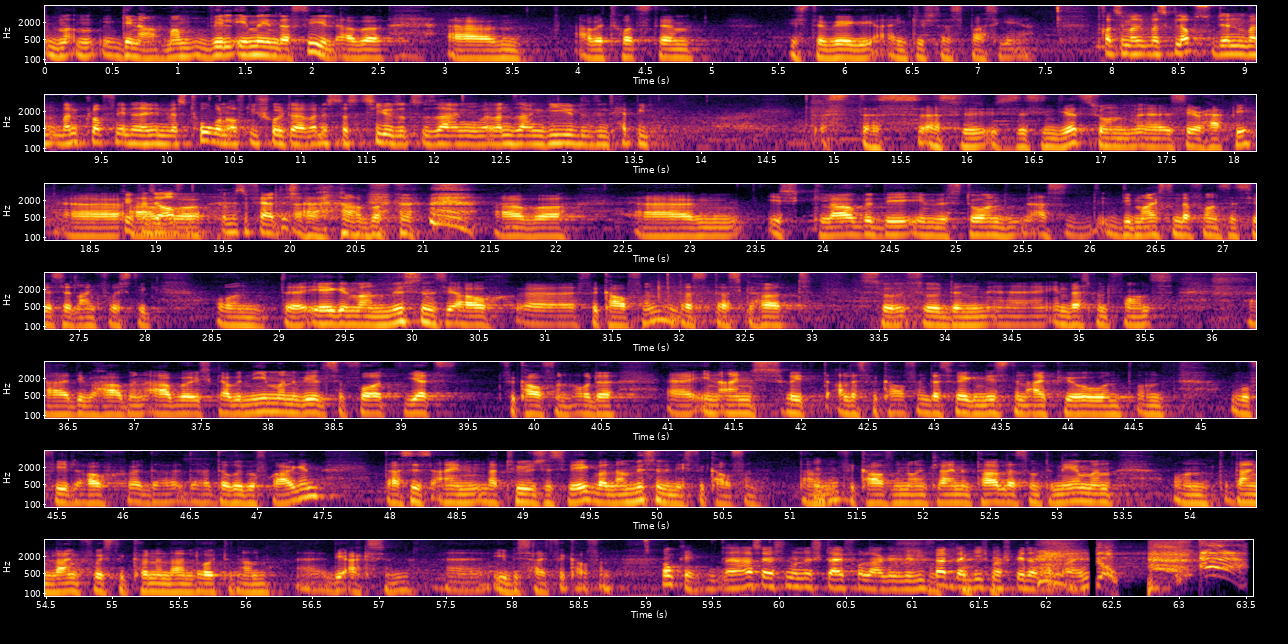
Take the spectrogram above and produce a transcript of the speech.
genau, man will immer in das Ziel, aber, ähm, aber trotzdem ist der Weg eigentlich das Passige. Ja. Trotzdem, was glaubst du denn, wann, wann klopfen dir deine Investoren auf die Schulter? Wann ist das Ziel sozusagen? Wann sagen die, die sind happy? Das, das, also, sie sind jetzt schon äh, sehr happy. Äh, okay, kannst aber, du dann bist du fertig. Aber aber ähm, ich glaube, die Investoren, also die meisten davon sind sehr, sehr langfristig. Und äh, irgendwann müssen sie auch äh, verkaufen. Das, das gehört zu, zu den äh, Investmentfonds. Äh, die wir haben. Aber ich glaube, niemand will sofort jetzt verkaufen oder äh, in einem Schritt alles verkaufen. Deswegen ist ein IPO und, und wo viele auch äh, da, da, darüber fragen. Das ist ein natürliches Weg, weil dann müssen wir nicht verkaufen. Dann mhm. verkaufen wir nur einen kleinen Teil des Unternehmens und dann langfristig können dann Leute dann äh, die Aktien äh, über Zeit verkaufen. Okay, da hast du ja schon mal eine Steilvorlage geliefert, da gehe ich mal später drauf ein.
